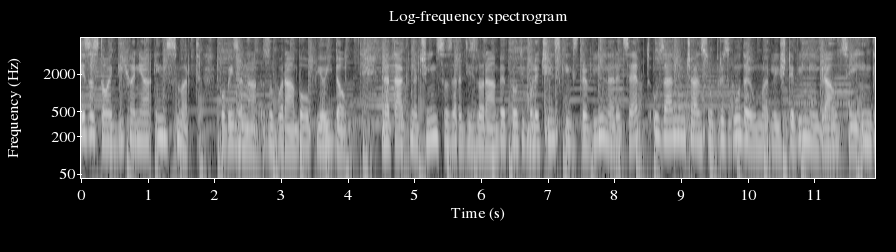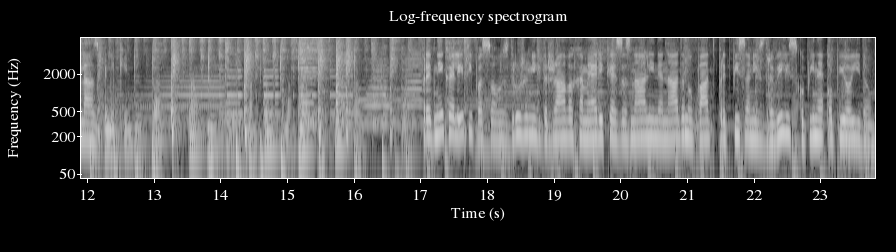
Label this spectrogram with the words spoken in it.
je zastoj dihanja in smrt, povezana z uporabo opioidov. Na tak način so zaradi zlorabe protibolečinskih zdravil na recept v zadnjem času prezgodaj umrli številni igralci in glasbeniki. Pred nekaj leti pa so v Združenih državah Amerike zaznali nenaden upad predpisanih zdravil iz skupine opioidov.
